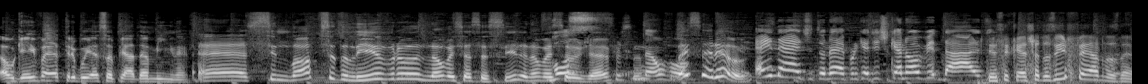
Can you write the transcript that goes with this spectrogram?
Alguém vai atribuir essa piada a mim, né? É. Sinopse do livro, não vai ser a Cecília, não vai Você... ser o Jefferson. Não vou. Vai ser eu. É inédito, né? Porque a gente quer novidade. Esse cast é dos infernos, né?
